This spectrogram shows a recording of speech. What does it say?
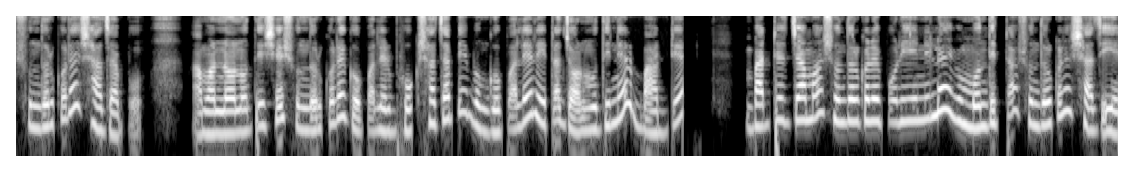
সুন্দর করে সাজাবো। আমার ননদ এসে সুন্দর করে গোপালের ভোগ সাজাবে এবং গোপালের এটা জন্মদিনের বার্থডে বার্থডের জামা সুন্দর করে পরিয়ে নিল এবং মন্দিরটাও সুন্দর করে সাজিয়ে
